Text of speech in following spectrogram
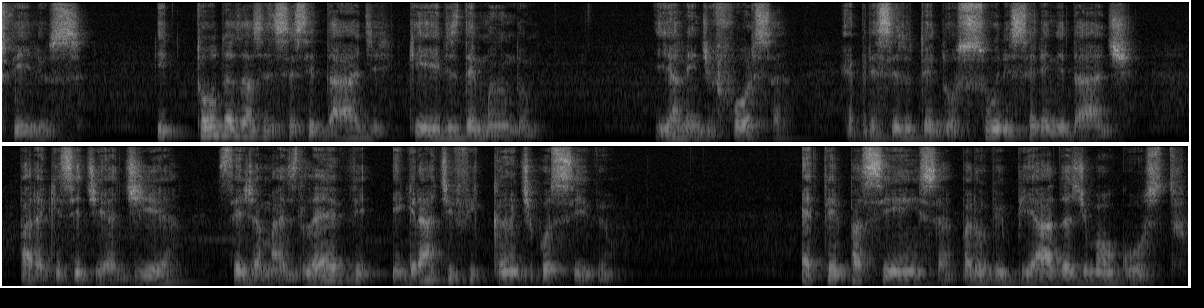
filhos e todas as necessidades que eles demandam. E além de força, é preciso ter doçura e serenidade para que esse dia a dia seja mais leve e gratificante possível é ter paciência para ouvir piadas de mau gosto,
